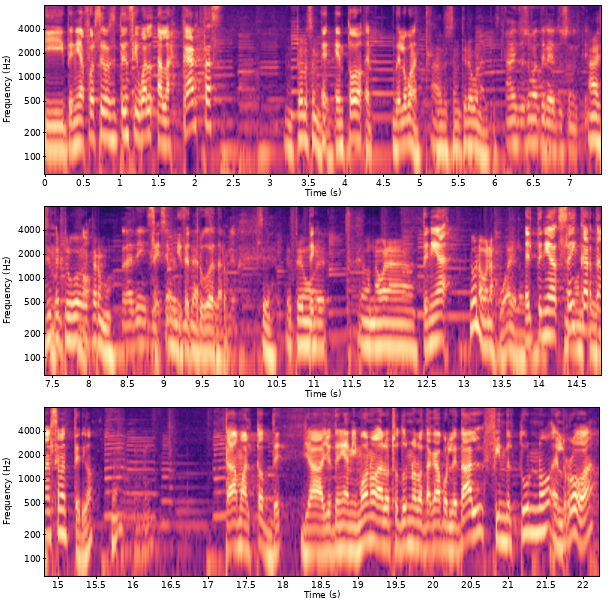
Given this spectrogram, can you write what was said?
Y tenía fuerza y resistencia igual a las cartas En todos los en, cementerios. en todo en- del oponente. Ah, los cementerios oponentes. Ah, sumaste la de tu cementerio. Ah, hiciste el truco No. de Tarmo. La de- Sí, de- hice el truco de. Tarmo. Sí, este es, un- Ten- es una buena. Tenía, Es una buena jugada. él tenía Un seis cartas en el cementerio. Estábamos al top deck. Ya yo tenía mi mono, al otro turno lo atacaba por letal. Fin del turno, él roba.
